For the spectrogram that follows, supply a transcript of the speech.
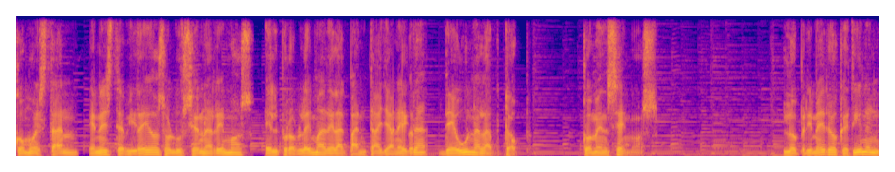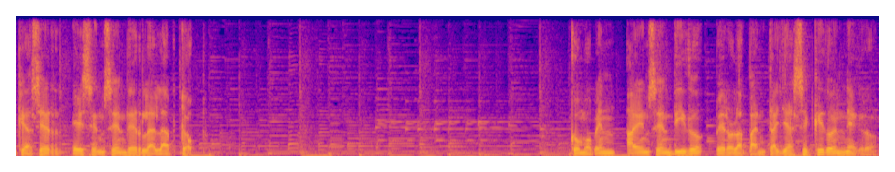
¿Cómo están? En este video solucionaremos el problema de la pantalla negra de una laptop. Comencemos. Lo primero que tienen que hacer es encender la laptop. Como ven, ha encendido, pero la pantalla se quedó en negro.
